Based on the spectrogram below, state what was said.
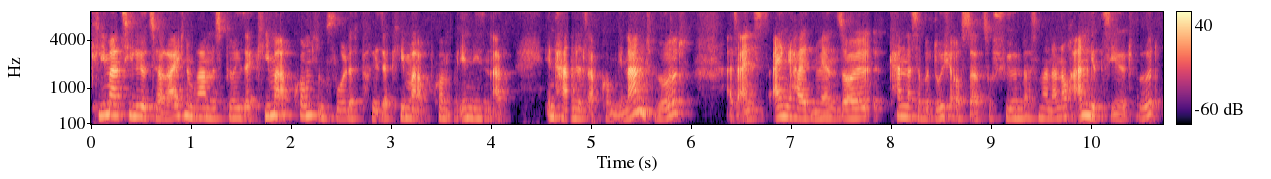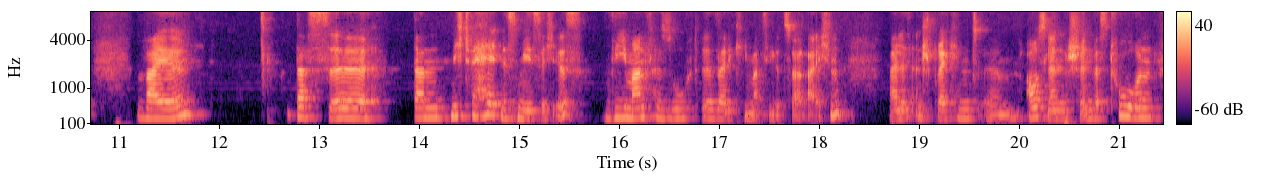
Klimaziele zu erreichen im Rahmen des Pariser Klimaabkommens, obwohl das Pariser Klimaabkommen in diesen Ab in Handelsabkommen genannt wird, als eines eingehalten werden soll, kann das aber durchaus dazu führen, dass man dann auch angezählt wird, weil das äh, dann nicht verhältnismäßig ist, wie man versucht, äh, seine Klimaziele zu erreichen, weil es entsprechend ähm, ausländische Investoren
